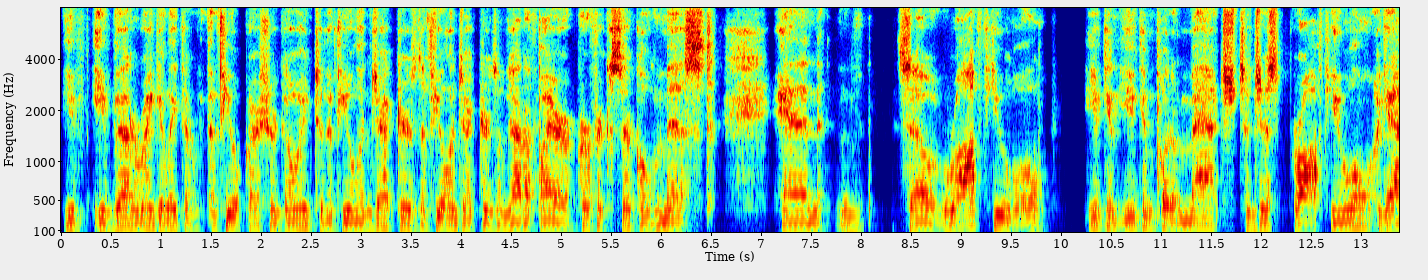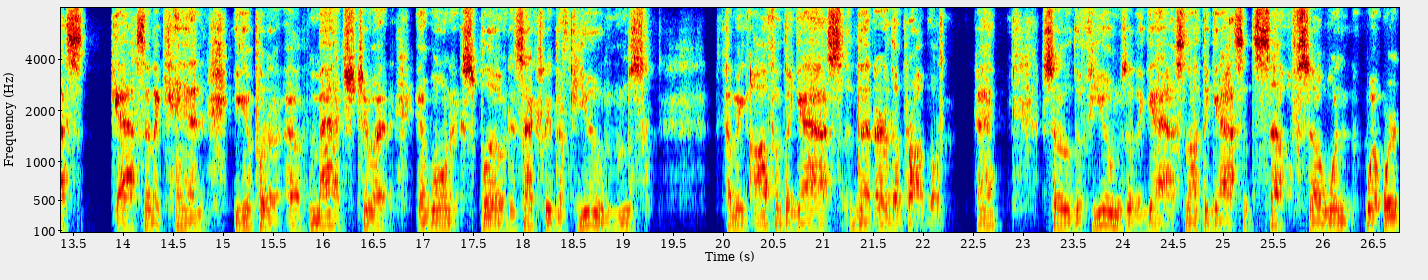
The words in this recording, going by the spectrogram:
you've you've got to regulate the, the fuel pressure going to the fuel injectors. The fuel injectors have got to fire a perfect circle mist, and so raw fuel you can you can put a match to just raw fuel, a gas gas in a can. You can put a, a match to it; it won't explode. It's actually the fumes coming off of the gas that are the problem. Okay. So the fumes are the gas, not the gas itself. So when what we're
